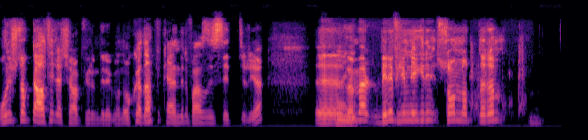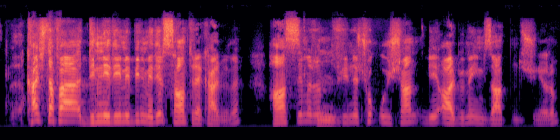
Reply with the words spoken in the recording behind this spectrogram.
13.6 ile çarpıyorum direkt onu. O kadar kendini fazla hissettiriyor. Ee, Ömer benim filmle ilgili son notlarım kaç defa dinlediğimi bilmediğim soundtrack albümü. Hans Zimmer'ın hmm. filmle çok uyuşan bir albüme imza attığını düşünüyorum.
